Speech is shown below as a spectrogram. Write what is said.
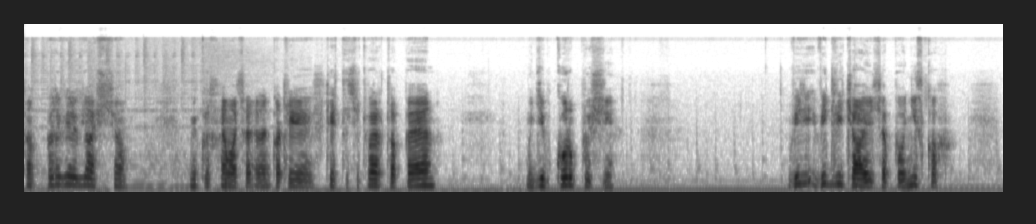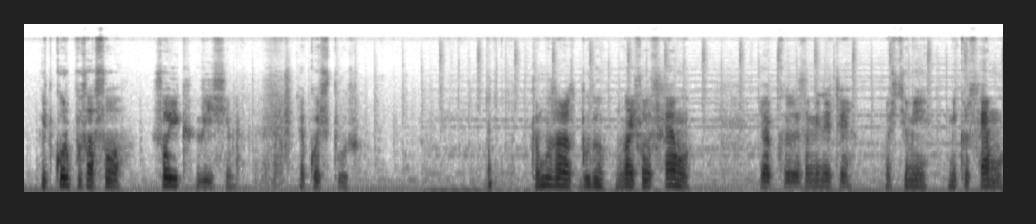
Так, перевірив я, що мікросхема це LNK3 304 PN в DIP корпусі. Від, відлічається по нісках від корпуса SO, SOIC 8. Якось тут. Тому зараз буду знайшов схему, як е, замінити ось цю мі- мікросхему.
